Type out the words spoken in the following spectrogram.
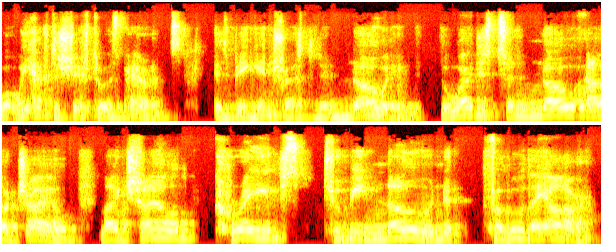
What we have to shift to as parents is being interested in knowing. The word is to know our child. My child craves to be known for who they are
